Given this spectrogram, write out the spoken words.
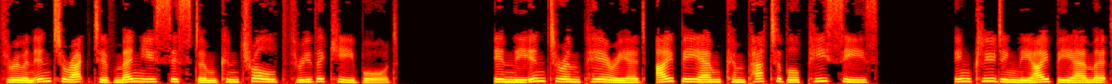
through an interactive menu system controlled through the keyboard. In the interim period, IBM-compatible PCs—including the IBM AT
